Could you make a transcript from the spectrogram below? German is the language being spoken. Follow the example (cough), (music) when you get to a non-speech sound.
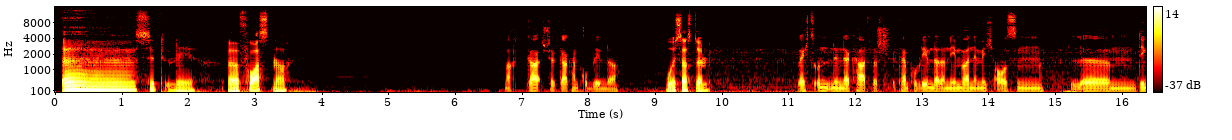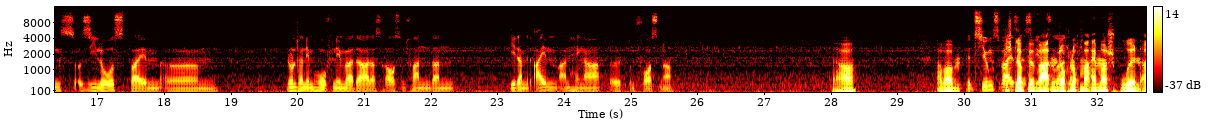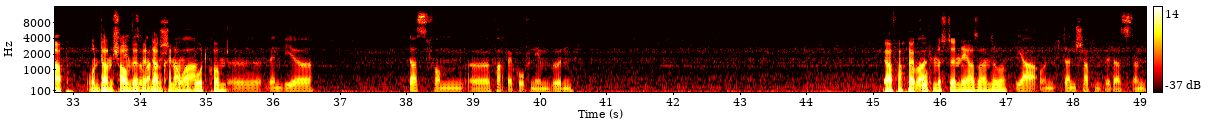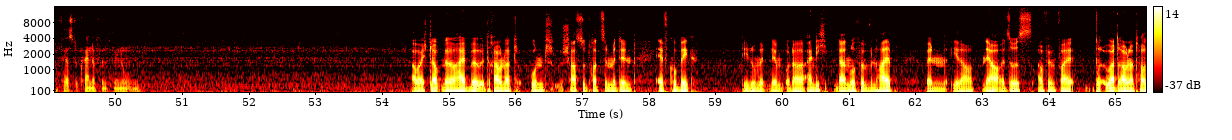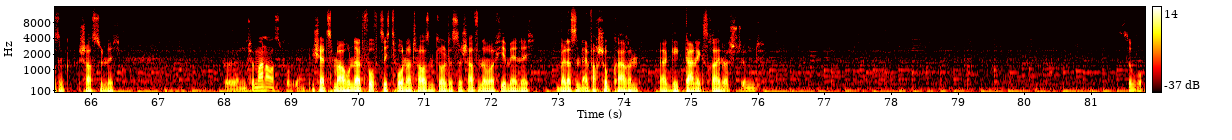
Äh. Sit. Nee. Äh, Forstner. Macht gar, stellt gar kein Problem dar. Wo ist das denn? Rechts unten in der Karte, das stellt kein Problem dar. Dann nehmen wir nämlich aus dem ähm, Dings Silos beim ähm, unter dem Hof nehmen wir da das raus und fahren dann jeder mit einem Anhänger äh, zum Forstner. Ja. Aber Beziehungsweise ich glaube, wir warten doch noch mal einmal Spulen ab. Und dann schauen wir, wenn dann kein schlauer, Angebot kommt. äh, wenn wir das vom äh, Fachwerkhof nehmen würden. Ja, Fachwerkhof müsste näher sein sogar. Ja, und dann schaffen wir das. Dann fährst du keine fünf Minuten. Aber ich glaube, eine halbe 300 und schaffst du trotzdem mit den 11 Kubik, die du mitnimmst. Oder eigentlich da nur 5,5, wenn jeder. Ja, also ist auf jeden Fall über 300.000 schaffst du nicht. Könnte man ausprobieren. Ich schätze mal 150, 200.000 solltest du schaffen, aber viel mehr nicht. Weil das sind einfach Schubkarren. Da geht gar nichts Ja, rein. das stimmt. So.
